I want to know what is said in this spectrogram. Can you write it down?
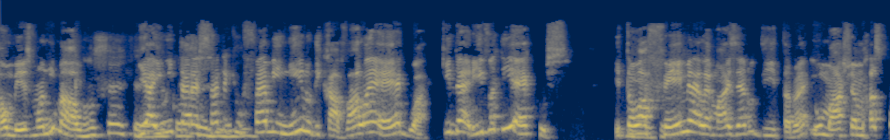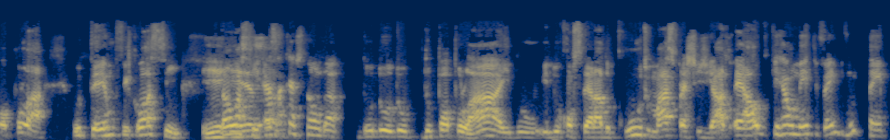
ao mesmo animal. Certeza, e aí o interessante é que o feminino de cavalo é égua, que deriva de ecos. Então a fêmea ela é mais erudita, né? E o macho é mais popular. O termo ficou assim. E, então, assim, essa... essa, questão da, do, do, do, popular e do, e do considerado culto, mais prestigiado, é algo que realmente vem de muito tempo.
